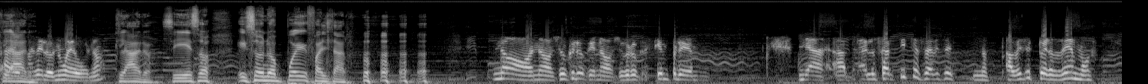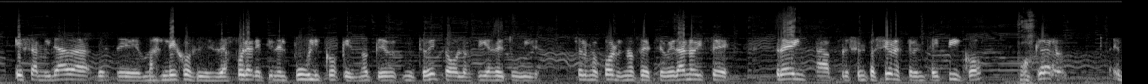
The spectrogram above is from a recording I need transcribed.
Además de lo nuevo, ¿no? Claro, sí, eso, eso no puede faltar. no, no, yo creo que no, yo creo que siempre ya, a, los artistas a veces a veces perdemos esa mirada desde más lejos y desde afuera que tiene el público que no te, ve todos los días de tu vida. Yo a lo mejor, no sé, este verano hice 30 presentaciones, 30 y pico. Y claro, eh,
